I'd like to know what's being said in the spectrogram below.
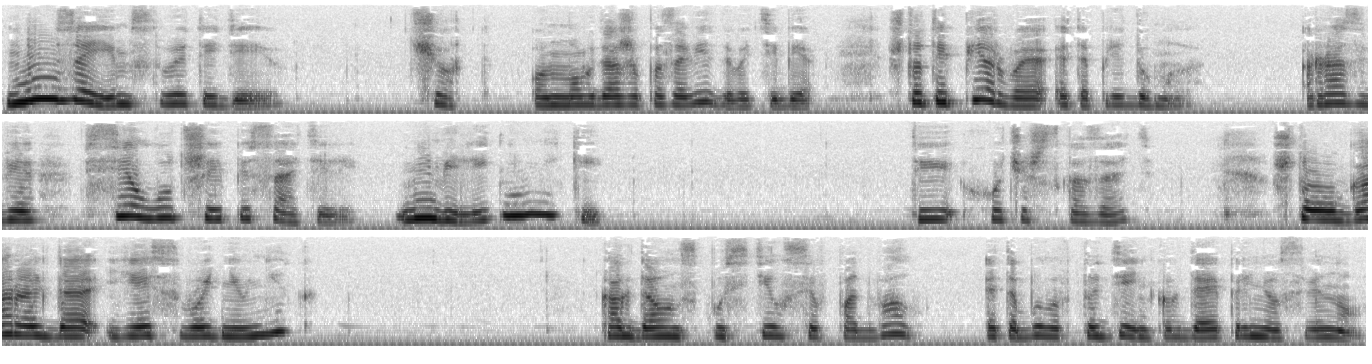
но и заимствует идею. Черт, он мог даже позавидовать тебе, что ты первая это придумала. Разве все лучшие писатели не вели дневники? Ты хочешь сказать, что у Гарольда есть свой дневник — когда он спустился в подвал, это было в тот день, когда я принес вино,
